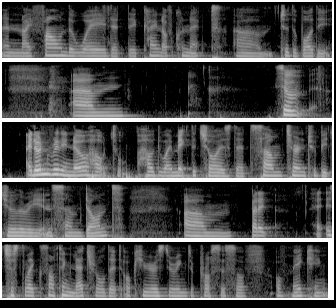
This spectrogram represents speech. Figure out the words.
and I found a way that they kind of connect um, to the body. Um, so I don't really know how to how do I make the choice that some turn to be jewelry and some don't. Um, but it, it's just like something natural that occurs during the process of of making.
